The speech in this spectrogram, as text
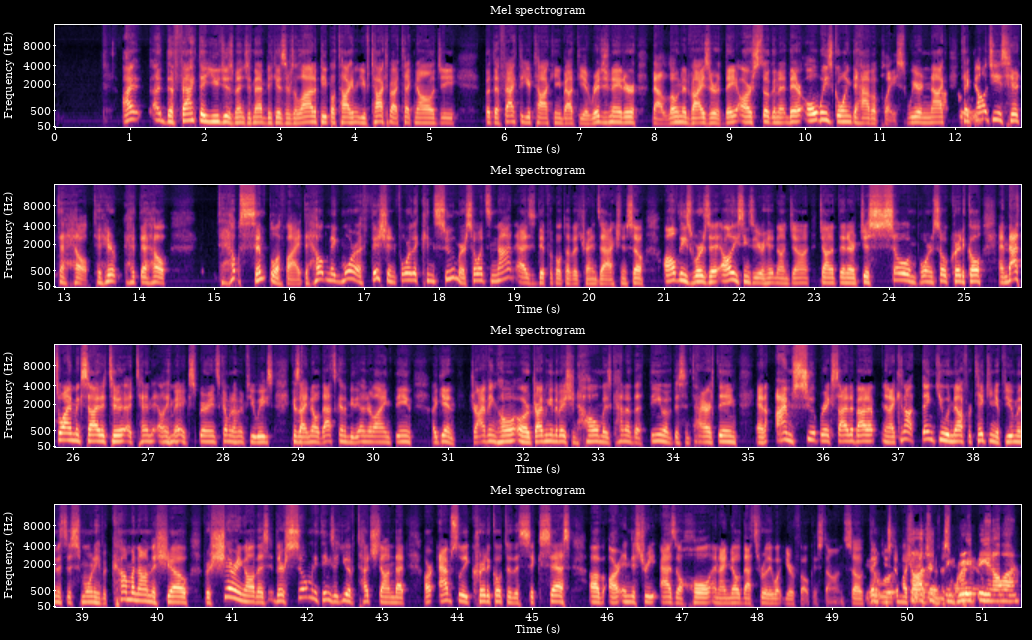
I, I, the fact that you just mentioned that because there's a lot of people talking you've talked about technology but the fact that you're talking about the originator that loan advisor they are still to they're always going to have a place we are not Absolutely. technology is here to help to here to help to help simplify, to help make more efficient for the consumer. So it's not as difficult of a transaction. So all these words, that, all these things that you're hitting on, John, Jonathan, are just so important, so critical. And that's why I'm excited to attend Ellie Mae Experience coming up in a few weeks, because I know that's going to be the underlying theme. Again, driving home or driving innovation home is kind of the theme of this entire thing. And I'm super excited about it. And I cannot thank you enough for taking a few minutes this morning, for coming on the show, for sharing all this. There's so many things that you have touched on that are absolutely critical to the success of our industry as a whole. And I know that's really what you're focused on. So thank yeah, well, you so much. Josh, it's been great being on.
